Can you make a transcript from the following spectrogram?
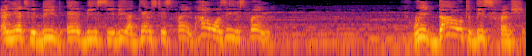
And yet he did A, B, C, D against his friend. How was he his friend? We doubt this friendship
